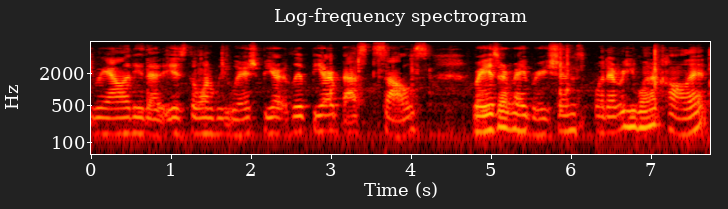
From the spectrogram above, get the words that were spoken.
reality that is the one we wish, be our live be our best selves, raise our vibrations, whatever you want to call it.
